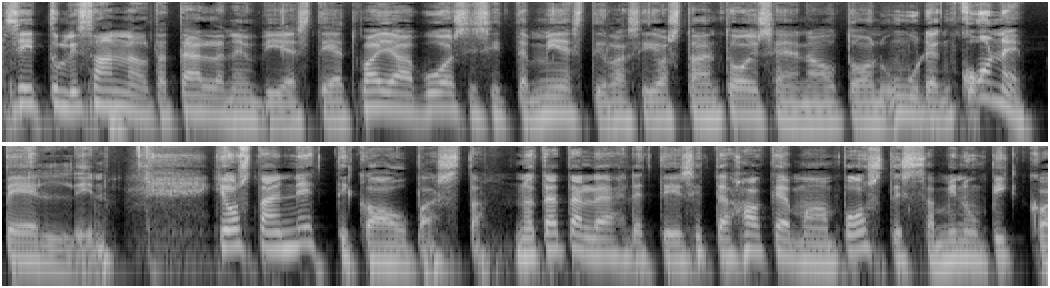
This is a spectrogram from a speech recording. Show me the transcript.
Sitten tuli Sannalta tällainen viesti, että vajaa vuosi sitten mies tilasi jostain toiseen autoon uuden konepellin. Jostain nettikaupasta. No tätä lähdettiin sitten hakemaan postissa minun pikka,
